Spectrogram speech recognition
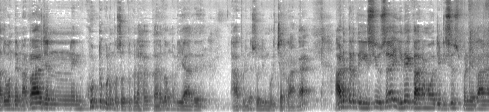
அது வந்து நடராஜனின் கூட்டு குடும்ப சொத்துக்களாக கருத முடியாது அப்படின்னு சொல்லி முடிச்சிடுறாங்க. அடுத்தடுத்த இஷ்யூஸை இதே காரணமாக வச்சு டிஸ்யூஸ் பண்ணிடுறாங்க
